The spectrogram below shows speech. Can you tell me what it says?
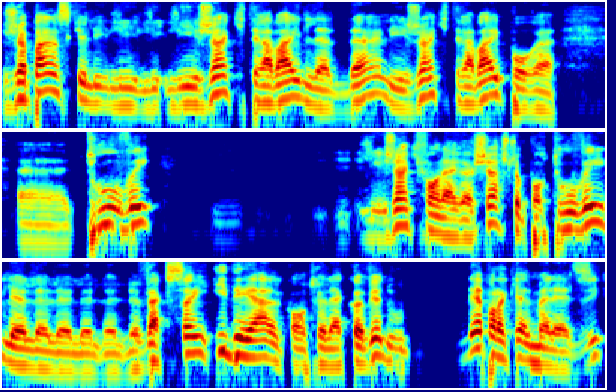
je pense que les, les- les- gens qui travaillent là-dedans, les gens qui travaillent pour euh, trouver les gens qui font la recherche pour trouver le, le- le- le- le vaccin idéal contre la COVID ou n'importe quelle maladie,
